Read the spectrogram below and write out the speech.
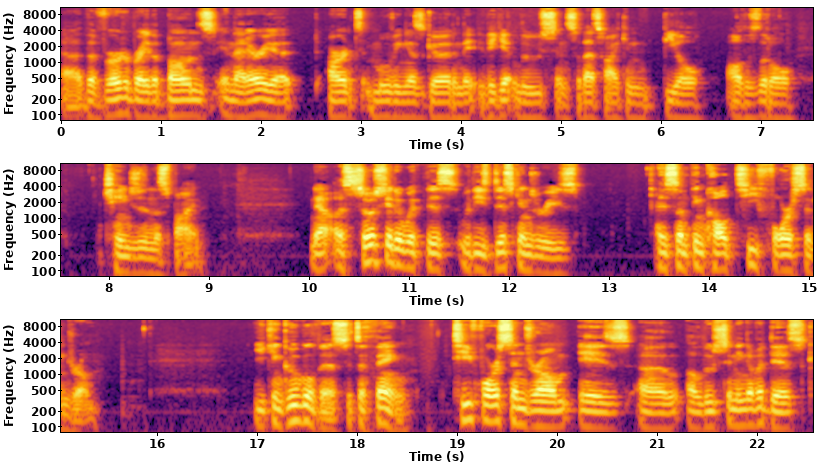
uh, the vertebrae, the bones in that area aren't moving as good and they, they get loose. And so that's how I can feel all those little changes in the spine. Now, associated with this with these disc injuries is something called T4 syndrome. You can Google this, it's a thing. T4 syndrome is a, a loosening of a disc.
